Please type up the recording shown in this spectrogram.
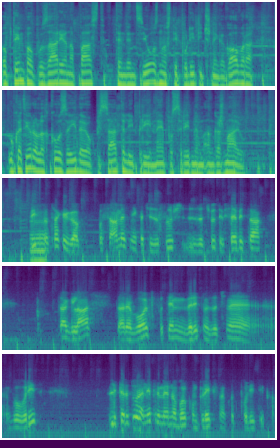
ob tem pa upozarja na past tendencioznosti političnega govora, v katero lahko zaidejo pisatelji pri neposrednem angažmaju od vsakega posameznika, če zasluž, začuti v sebi ta, ta glas, ta revolt, potem verjetno začne eh, govoriti. Literatura je neprimerno bolj kompleksna kot politika.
